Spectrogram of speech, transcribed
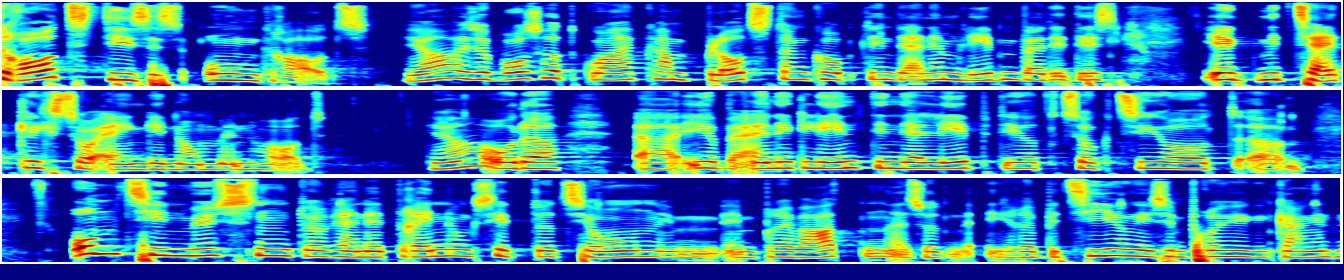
trotz dieses Unkrauts? Ja, also was hat gar keinen Platz dann gehabt in deinem Leben, weil dir das irgendwie zeitlich so eingenommen hat? Ja, oder äh, ich habe eine Klientin erlebt, die hat gesagt, sie hat äh, umziehen müssen durch eine Trennungssituation im, im Privaten, also ihre Beziehung ist in Brüche gegangen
